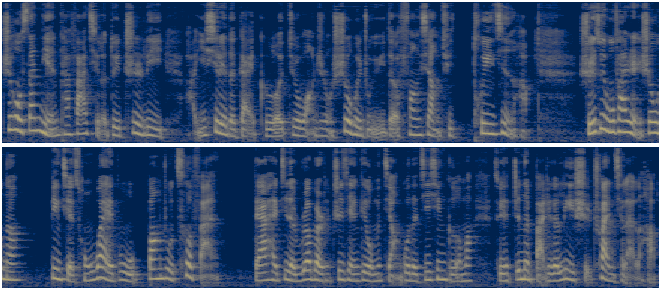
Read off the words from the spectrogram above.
之后三年，他发起了对智利啊一系列的改革，就往这种社会主义的方向去推进。哈，谁最无法忍受呢？并且从外部帮助策反。大家还记得 Robert 之前给我们讲过的基辛格吗？所以真的把这个历史串起来了哈。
